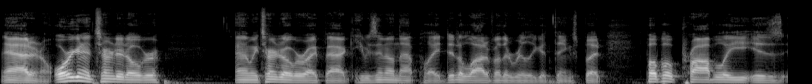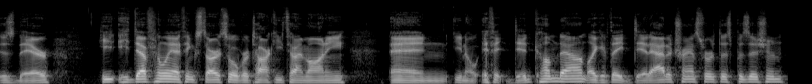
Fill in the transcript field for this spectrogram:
Yeah, I don't know. Oregon had turned it over and we turned it over right back. He was in on that play, did a lot of other really good things, but Popo probably is is there. He he definitely I think starts over Taki Taimani, and you know if it did come down, like if they did add a transfer at this position,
